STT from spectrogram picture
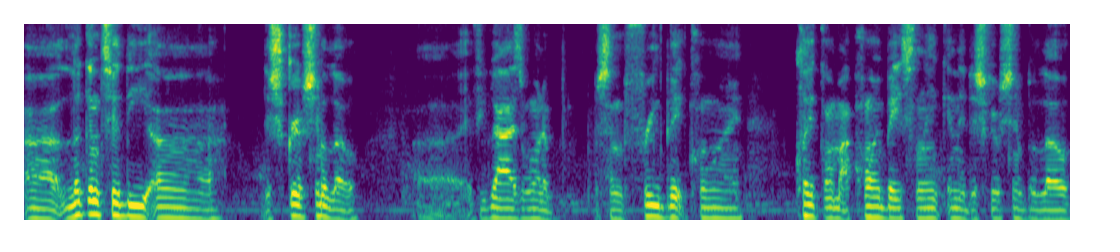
uh look into the uh description below. Uh if you guys want to some free Bitcoin, click on my Coinbase link in the description below.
